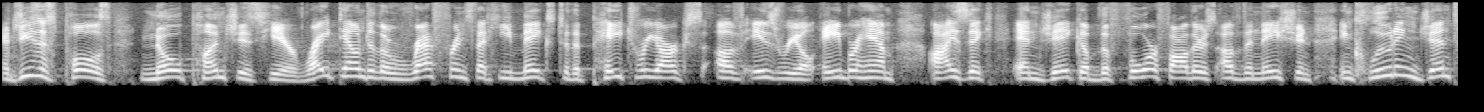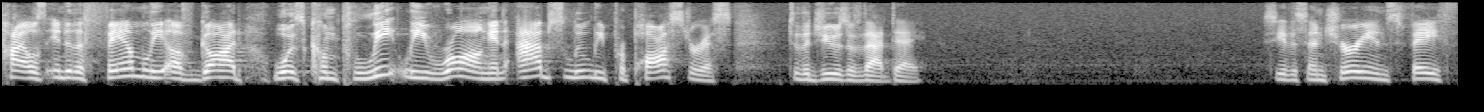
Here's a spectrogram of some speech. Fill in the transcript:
And Jesus pulls no punches here, right down to the reference that he makes to the patriarchs of Israel Abraham, Isaac, and Jacob, the forefathers of the nation, including Gentiles into the family of God, was completely wrong and absolutely preposterous to the Jews of that day. See, the centurion's faith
